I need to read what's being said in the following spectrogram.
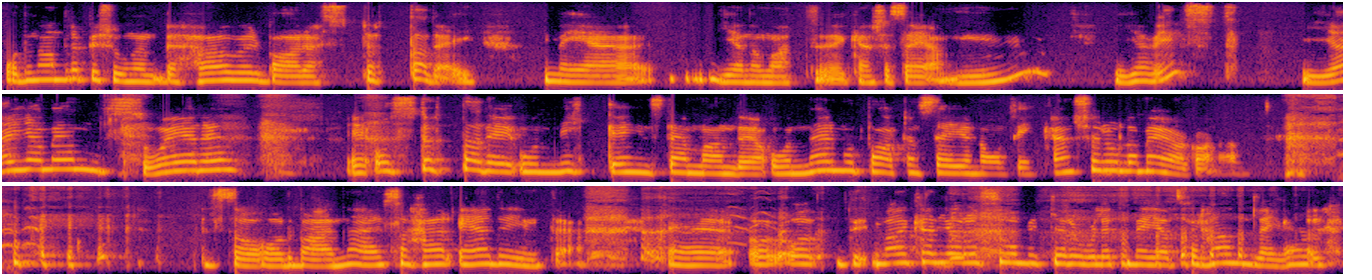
Och den andra personen behöver bara stötta dig med, genom att kanske säga mm, ja, visst, jajamän, så är det. Eh, och stötta dig och nicka instämmande och när motparten säger någonting kanske rulla med ögonen. Så, och det bara, nej, så här är det inte. Eh, och, och man kan göra så mycket roligt med förhandlingar.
